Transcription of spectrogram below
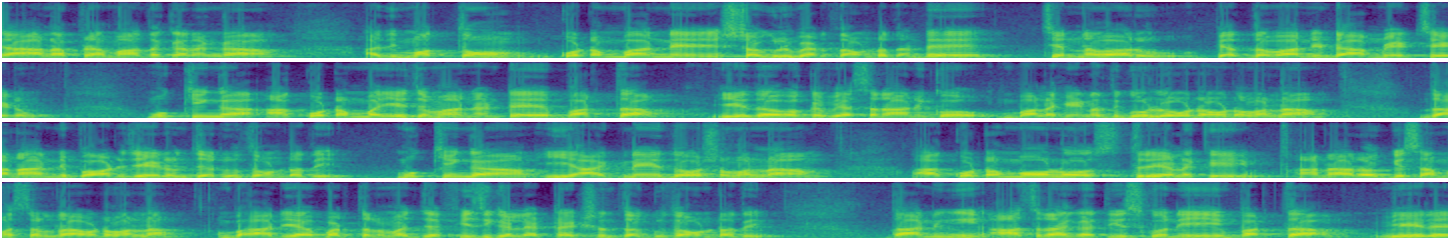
చాలా ప్రమాదకరంగా అది మొత్తం కుటుంబాన్నే స్ట్రగుల్ పెడతా ఉంటుంది. అంటే చిన్నవారు పెద్దవారిని డామినేట్ చేయడం ముఖ్యంగా ఆ కుటుంబ యజమాని అంటే భర్త ఏదో ఒక వ్యసనానికో బలహీనతకో లోనవడం వల్ల ధనాన్ని పాడు చేయడం జరుగుతూ ఉంటుంది. ముఖ్యంగా ఈ ఆగ్నేయ దోషం వల్ల ఆ కుటుంబంలో స్త్రీలకి అనారోగ్య సమస్యలు రావడం వల్ల భార్యాభర్తల మధ్య ఫిజికల్ అట్రాక్షన్ తగ్గుతూ ఉంటుంది. దాన్ని ఆసరాగా తీసుకొని భర్త వేరే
